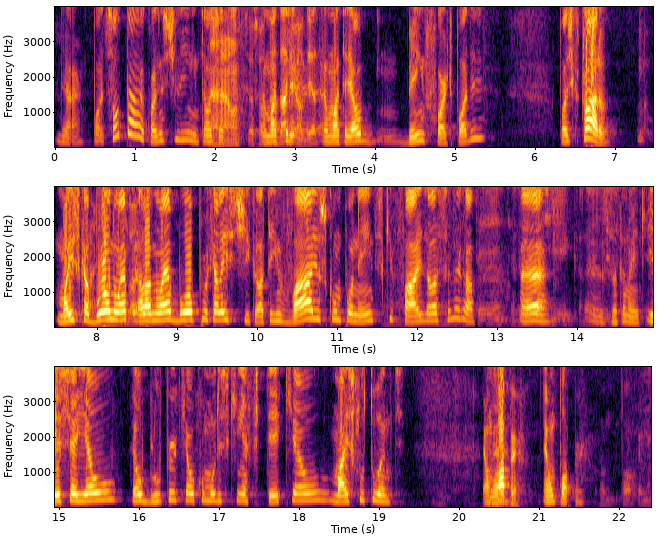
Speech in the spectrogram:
de ar. Pode soltar, é quase um estilingue. Então, assim, não, se eu é, um soltar, dá no materi- meu dedo. é um material bem forte. Pode... Pode... Claro, uma isca boa, não é, ela não é boa porque ela estica. Ela tem vários componentes que faz ela ser legal. Ela É, é isso, Exatamente. E esse aí é o, é o Blooper, que é o Komodo Skin FT, que é o mais flutuante. É um né? popper? É um popper. É um popper, né?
